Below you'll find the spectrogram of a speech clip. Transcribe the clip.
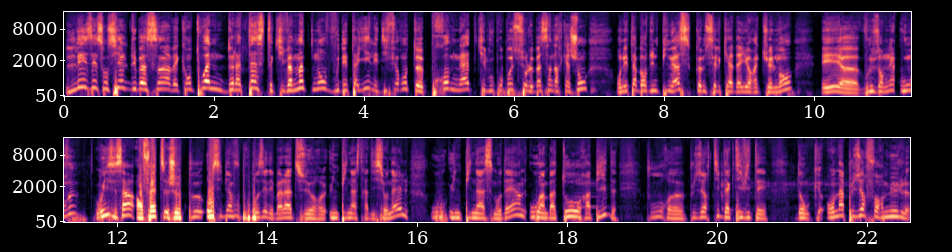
Les essentiels du bassin avec Antoine Delataste qui va maintenant vous détailler les différentes promenades qu'il vous propose sur le bassin d'Arcachon. On est à bord d'une pinasse, comme c'est le cas d'ailleurs actuellement, et euh, vous nous emmenez où on veut. Oui, c'est ça. En fait, je peux aussi bien vous proposer des balades sur une pinasse traditionnelle ou une pinasse moderne ou un bateau rapide pour euh, plusieurs types d'activités. Donc, on a plusieurs formules,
